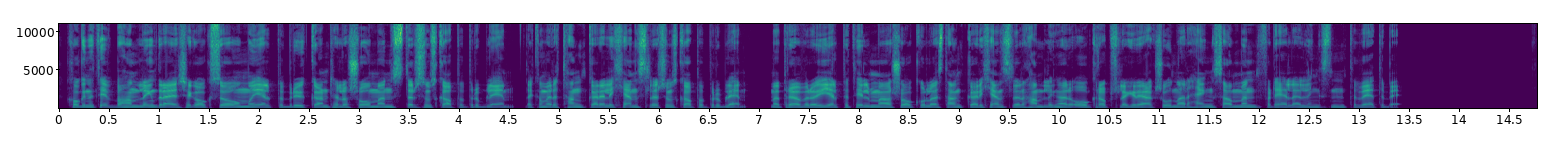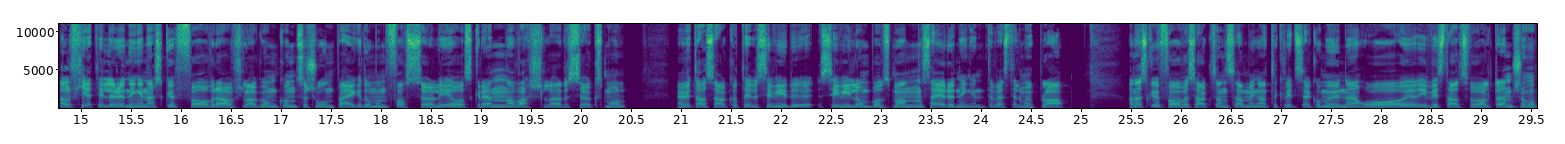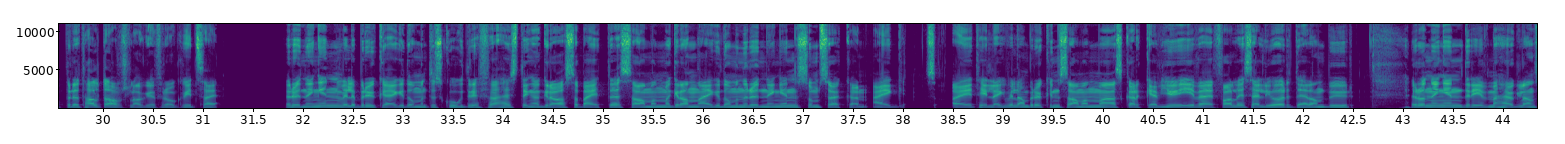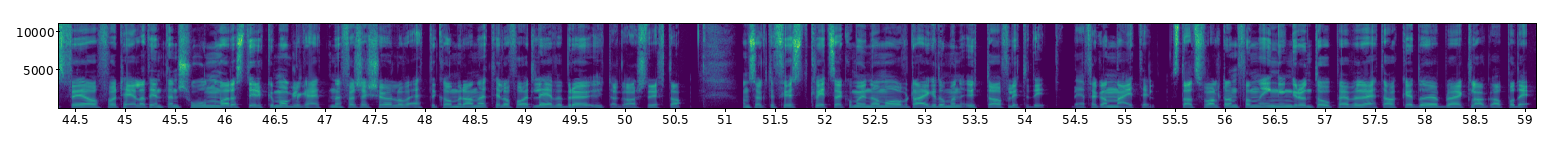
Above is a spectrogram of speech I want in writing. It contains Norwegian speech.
Kognitiv behandling dreier seg også om å hjelpe brukeren til å se mønster som skaper problem. Det kan være tanker eller kjensler som skaper problem. Vi prøver å hjelpe til med å se hvordan tanker, kjensler, handlinger og kroppslige reaksjoner henger sammen, forteller Ellingsen til VTB. Alf Kjetil Rundingen er skuffa over avslaget om konsesjon på eiendommen Fossøl i Åsgrend, og varsler søksmål. Men Vi tar ta saka til Sivilombudsmannen, sier Rundingen til Vest-Telemark Blad. Han er skuffa over saksansamlinga til Kviteseid kommune og over statsforvalteren som opprettholdt avslaget fra Kviteseid. Rundingen ville bruke eiendommen til skogdrift ved høsting av gras og beite sammen med granneeiendommen Rundingen, som søkeren eier. I tillegg vil han bruke den sammen med Skarkevju i Veifall i Seljord, der han bor. Rundingen driver med høglandsfe og forteller at intensjonen var å styrke mulighetene for seg sjøl og etterkommerne til å få et levebrød ut av gardsdrifta. Han søkte først Kviteseid kommune om å overta eiendommen uten å flytte dit. Det fikk han nei til. Statsforvalteren fant ingen grunn til å oppheve vedtaket, da det ble klaga på det.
